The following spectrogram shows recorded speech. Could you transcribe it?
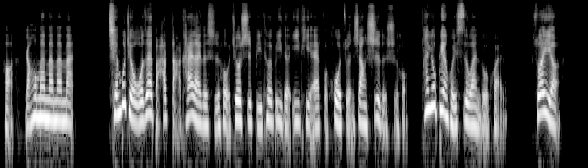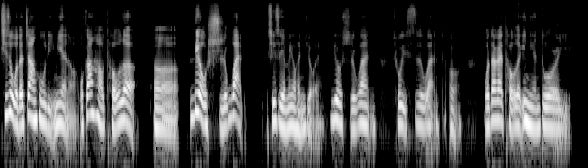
好，然后慢慢慢慢，前不久我在把它打开来的时候，就是比特币的 ETF 获准上市的时候，它又变回四万多块了。所以啊，其实我的账户里面呢，我刚好投了呃六十万，其实也没有很久诶，六十万除以四万，嗯，我大概投了一年多而已。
